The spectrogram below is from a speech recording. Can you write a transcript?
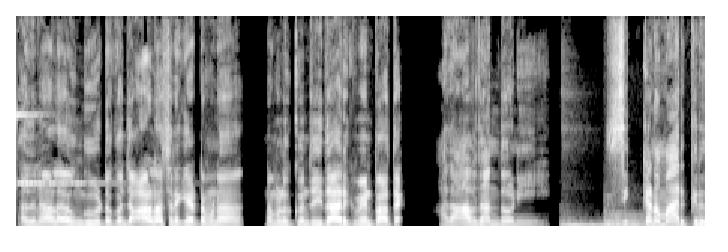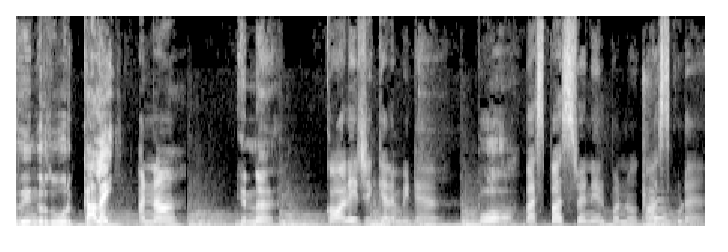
அதனால உங்ககிட்ட கொஞ்சம் ஆலோசனை கேட்டோம்னா நம்மளுக்கு கொஞ்சம் இதா இருக்குமேன்னு பார்த்தேன். அதாவது அந்தோணி சிக்கனமா இருக்கிறதுங்கிறது ஒரு கலை. அண்ணா. என்ன? காலேஜுக்கு கிளம்பிட்டேன். போ. பஸ் பாஸ் ரெனியல் பண்ணோம் காசு கூட.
